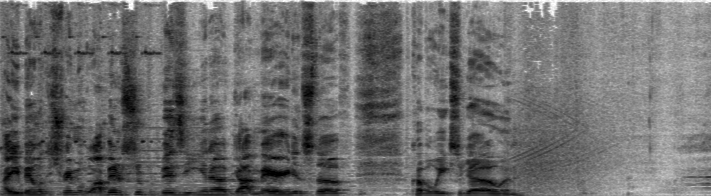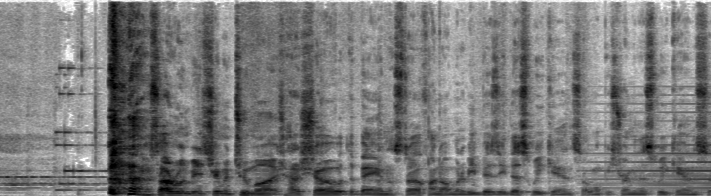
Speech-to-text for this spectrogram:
How you been with the streaming? Well, I've been super busy, you know, got married and stuff a couple weeks ago, and so I haven't been streaming too much. Had a show with the band and stuff. I know I'm going to be busy this weekend, so I won't be streaming this weekend. So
